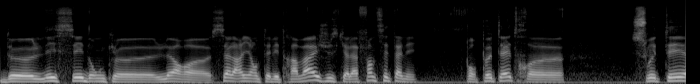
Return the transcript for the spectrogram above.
de laisser donc leurs salariés en télétravail jusqu'à la fin de cette année, pour peut-être euh, souhaiter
